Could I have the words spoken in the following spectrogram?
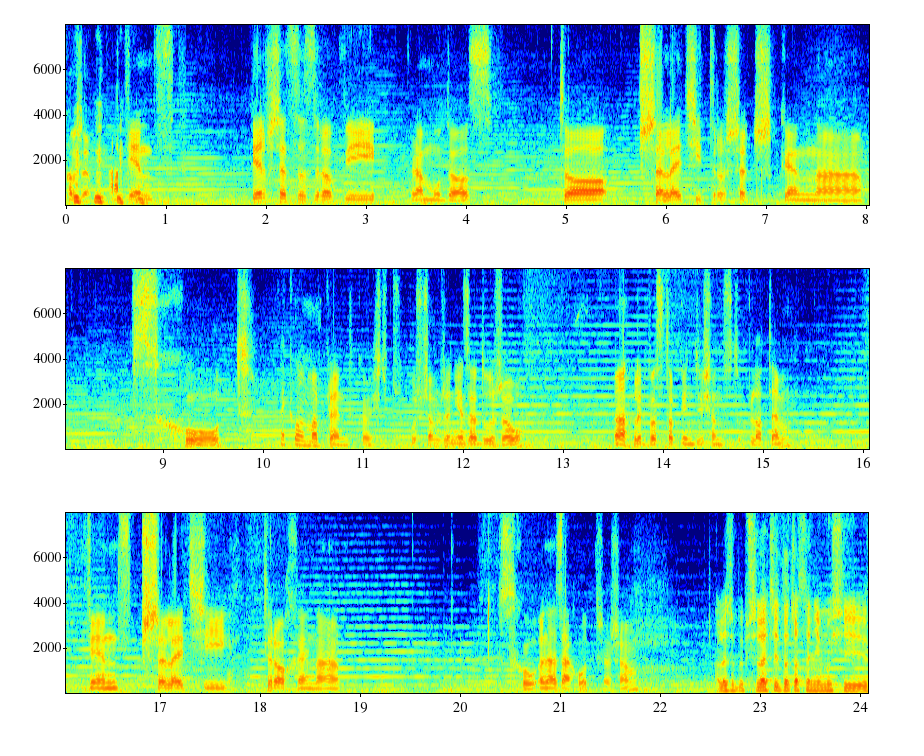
Dobrze, a więc pierwsze co zrobi Ramudos, to przeleci troszeczkę na wschód. Jaką on ma prędkość? Przypuszczam, że nie za dużą. A, ledwo 150 stóp lotem. Więc przeleci trochę na wschód, na zachód, przepraszam. Ale żeby przylecieć, to czasem nie musi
